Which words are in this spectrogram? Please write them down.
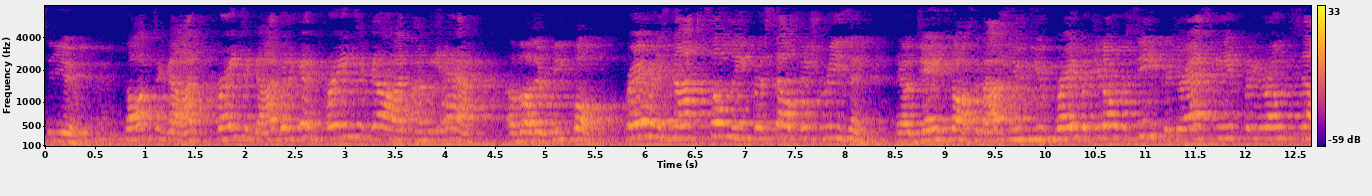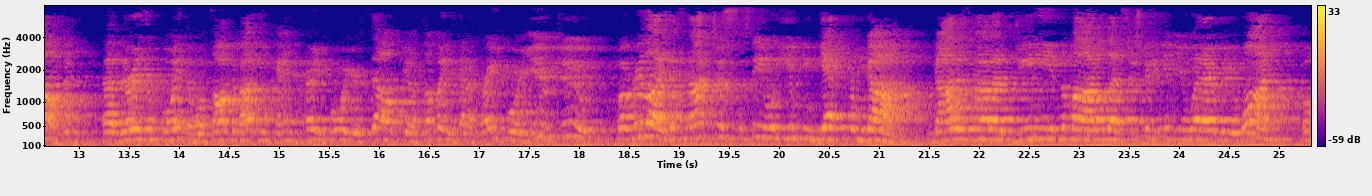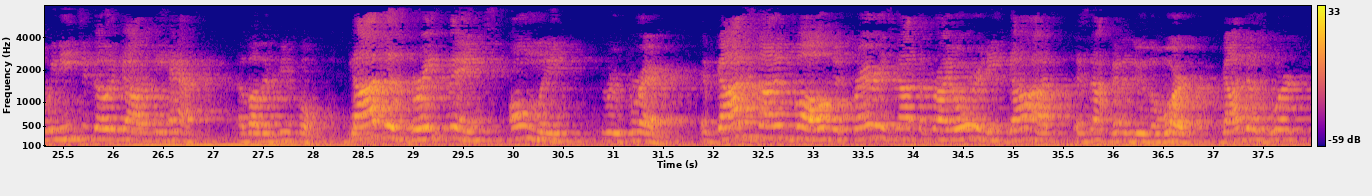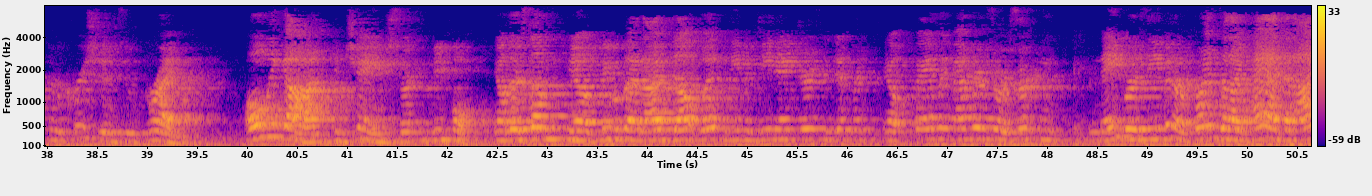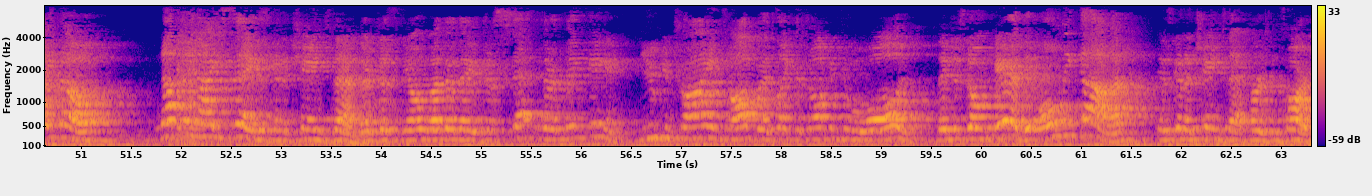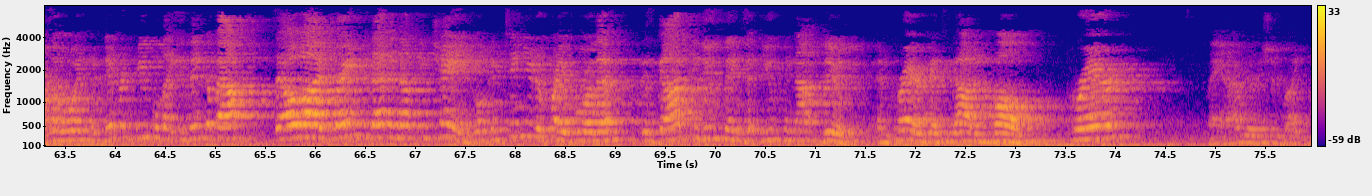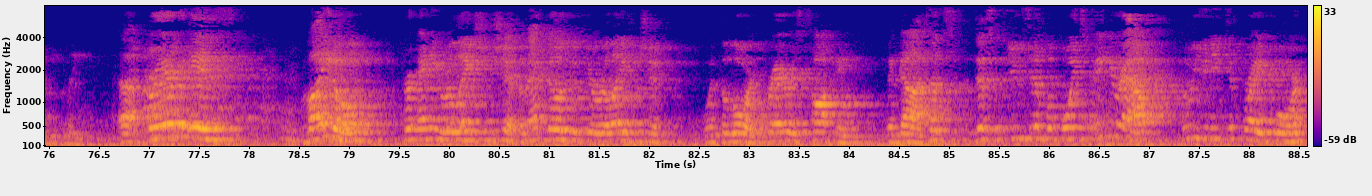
to you? Talk to God, pray to God, but again, pray to God on behalf of other people. Prayer is not solely for selfish reasons. You know, James talks about you, you pray, but you don't receive because you're asking it for your own self. And uh, there is a point that we'll talk about. You can pray for yourself. You know, somebody's going to pray for you too. But realize it's not just to see what you can get from God. God is not a genie in the bottle that's just going to give you whatever you want. But we need to go to God on behalf of other people. God does great things only through prayer. If God is not involved, if prayer is not the priority, God is not going to do the work. God does work Christians who pray. Only God can change certain people. You know, there's some, you know, people that I've dealt with, and even teenagers and different, you know, family members or certain neighbors even, or friends that I've had that I know, nothing I say is going to change them. They're just, you know, whether they just set their thinking and you can try and talk, but it's like you're talking to a wall and they just don't care. The only God is going to change that person's heart. So when different people that you think about say, oh, well, I prayed for them and nothing changed. Well, continue to pray for them because God can do things that you cannot do. And prayer gets God involved. Prayer, man, I really should write neatly. Uh, prayer is vital for any relationship. And that goes with your relationship with the Lord. Prayer is talking to God. So it's just a few simple points. Figure out who you need to pray for.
